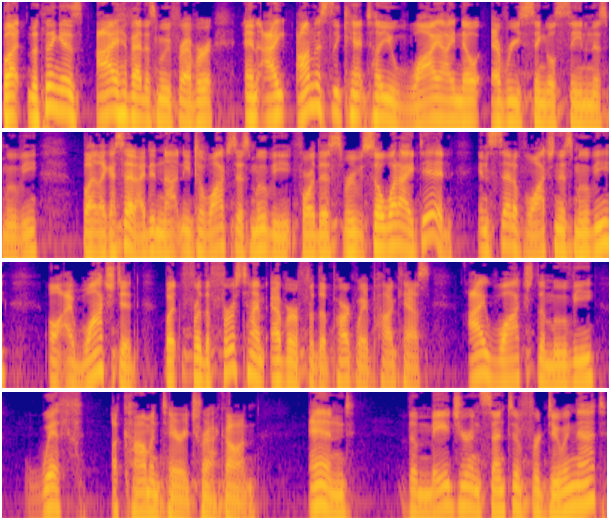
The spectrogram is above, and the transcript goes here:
But the thing is, I have had this movie forever, and I honestly can't tell you why I know every single scene in this movie. But like I said, I did not need to watch this movie for this review. So what I did instead of watching this movie, oh, I watched it, but for the first time ever for the Parkway podcast, I watched the movie with a commentary track on. And the major incentive for doing that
